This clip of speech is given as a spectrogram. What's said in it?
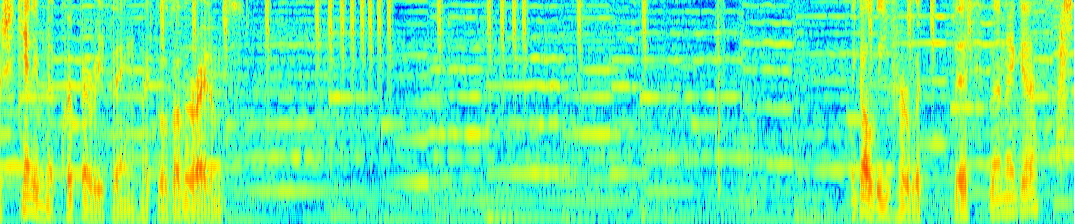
she can't even equip everything like those other items. I think I'll leave her with this then, I guess.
